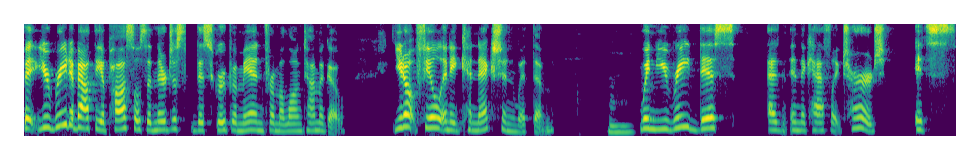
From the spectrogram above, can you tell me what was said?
But you read about the apostles, and they're just this group of men from a long time ago. You don't feel any connection with them. Mhm. When you read this in the Catholic Church, it's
